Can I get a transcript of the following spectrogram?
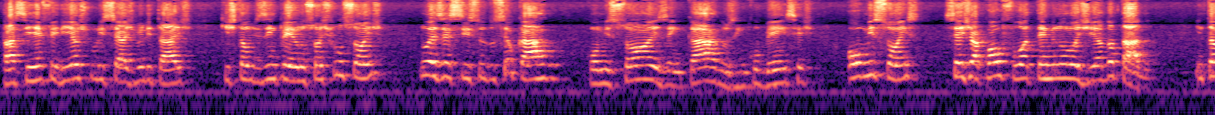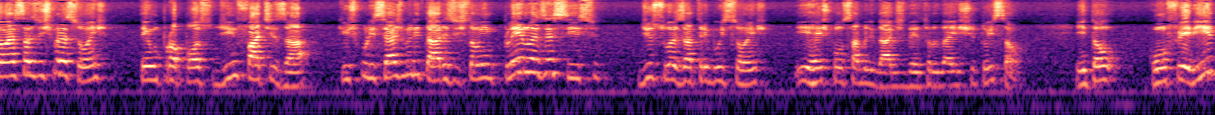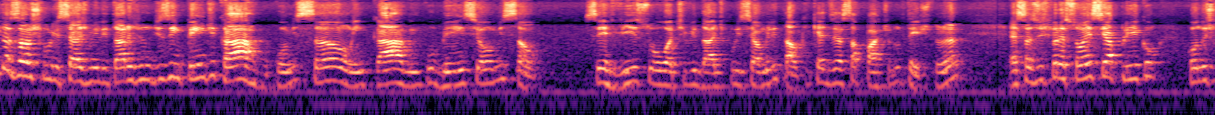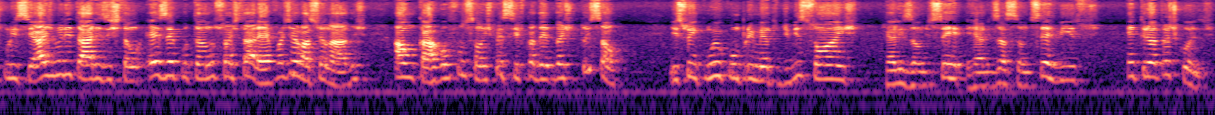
para se referir aos policiais militares que estão desempenhando suas funções no exercício do seu cargo, com missões, encargos, incumbências ou missões, seja qual for a terminologia adotada. Então essas expressões têm um propósito de enfatizar que os policiais militares estão em pleno exercício de suas atribuições e responsabilidades dentro da instituição. Então, conferidas aos policiais militares no desempenho de cargo, comissão, encargo, incumbência ou omissão, serviço ou atividade policial militar. O que quer dizer essa parte do texto, né? Essas expressões se aplicam quando os policiais militares estão executando suas tarefas relacionadas a um cargo ou função específica dentro da instituição. Isso inclui o cumprimento de missões, realização de serviços, entre outras coisas.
